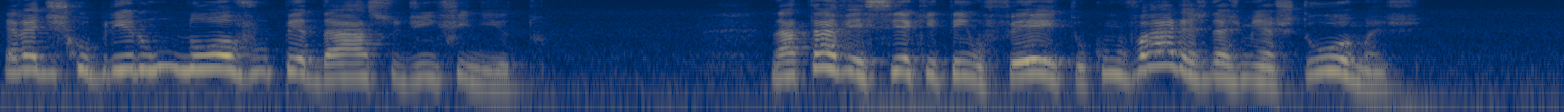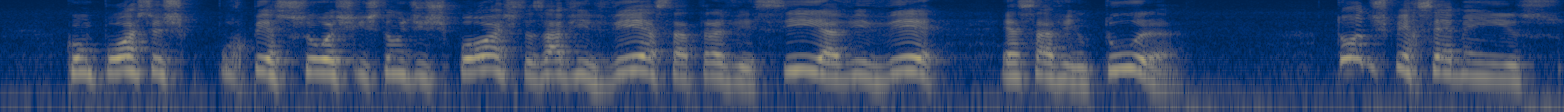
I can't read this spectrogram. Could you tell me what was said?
era descobrir um novo pedaço de infinito. Na travessia que tenho feito com várias das minhas turmas, compostas por pessoas que estão dispostas a viver essa travessia, a viver essa aventura, todos percebem isso.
